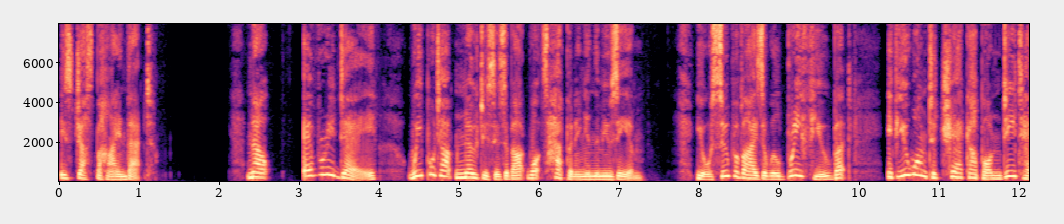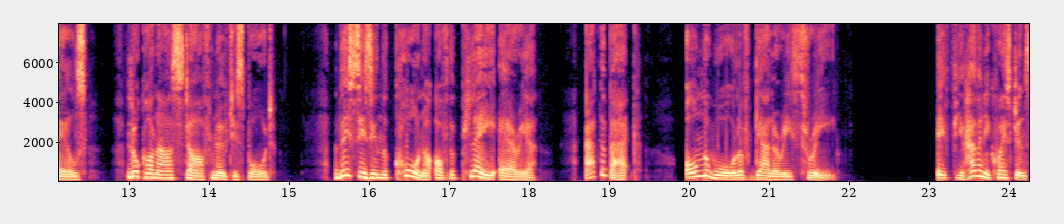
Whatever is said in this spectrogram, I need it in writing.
is just behind that. Now, every day, we put up notices about what's happening in the museum. Your supervisor will brief you, but if you want to check up on details, look on our staff notice board. This is in the corner of the play area, at the back, on the wall of Gallery 3. If you have any questions,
